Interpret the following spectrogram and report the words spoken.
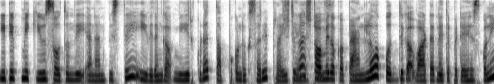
ఈ టిప్ మీకు యూస్ అవుతుంది అని అనిపిస్తే ఈ విధంగా మీరు కూడా తప్పకుండా ఒకసారి ట్రై చేయండి. స్టవ్ మీద ఒక ప్యాన్లో కొద్దిగా వాటర్ని అయితే పెట్టేసుకొని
